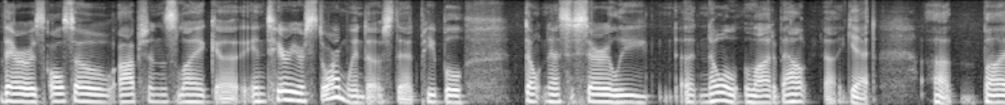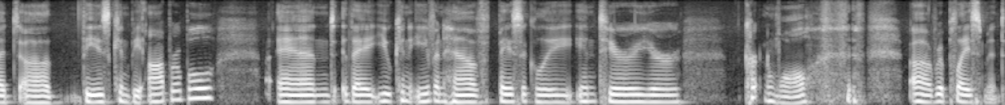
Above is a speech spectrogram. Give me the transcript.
There is also options like uh, interior storm windows that people don't necessarily uh, know a lot about uh, yet, uh, but uh, these can be operable, and they you can even have basically interior curtain wall uh, replacement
